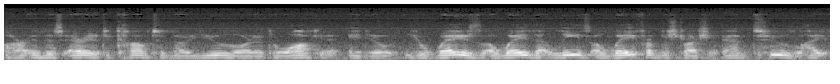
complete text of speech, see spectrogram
are in this area to come to know you, Lord, and to walk in your your ways, a way that leads away from destruction and to life.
